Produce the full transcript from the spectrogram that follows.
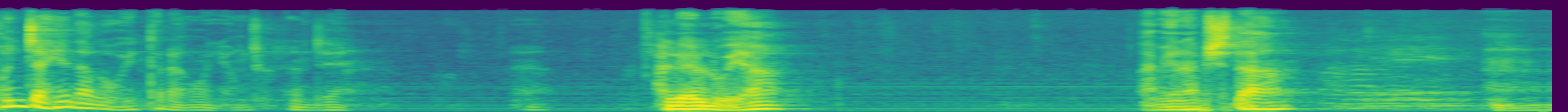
혼자 해나가고 있더라고요 영적 전쟁. 할렐루야. 아멘 합시다 음.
